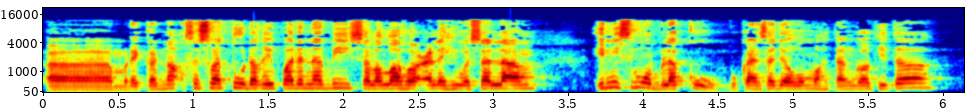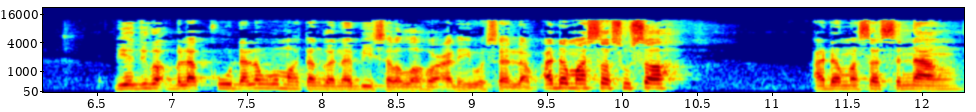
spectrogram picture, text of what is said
uh, mereka nak sesuatu daripada Nabi sallallahu alaihi wasallam. Ini semua berlaku bukan saja rumah tangga kita, dia juga berlaku dalam rumah tangga Nabi sallallahu alaihi wasallam. Ada masa susah, ada masa senang.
